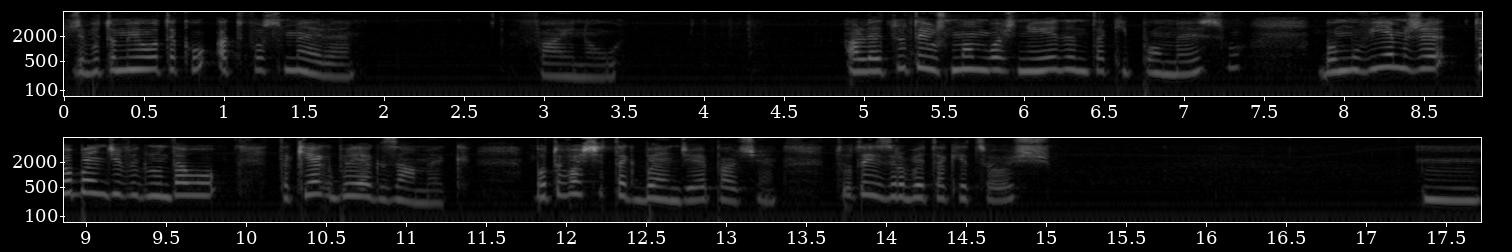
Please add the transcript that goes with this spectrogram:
Żeby to miało taką atmosferę fajną. Ale tutaj już mam właśnie jeden taki pomysł, bo mówiłem, że to będzie wyglądało tak jakby jak zamek. Bo to właśnie tak będzie, patrzcie. Tutaj zrobię takie coś. Mm.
